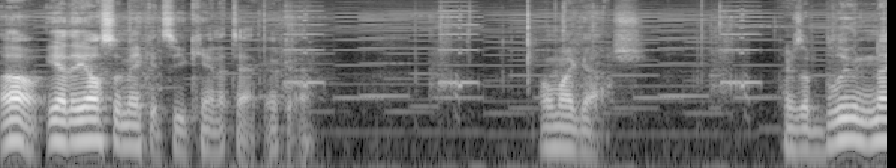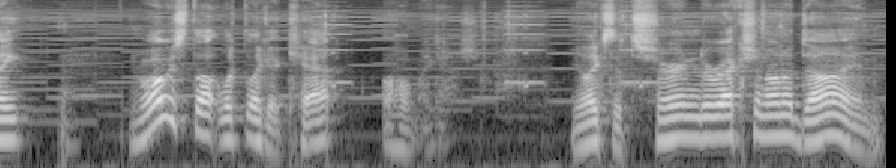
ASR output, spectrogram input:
Oh, yeah, they also make it so you can't attack. Okay. Oh my gosh. There's a blue knight I've always thought looked like a cat. Oh my gosh. He likes to turn direction on a dime.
